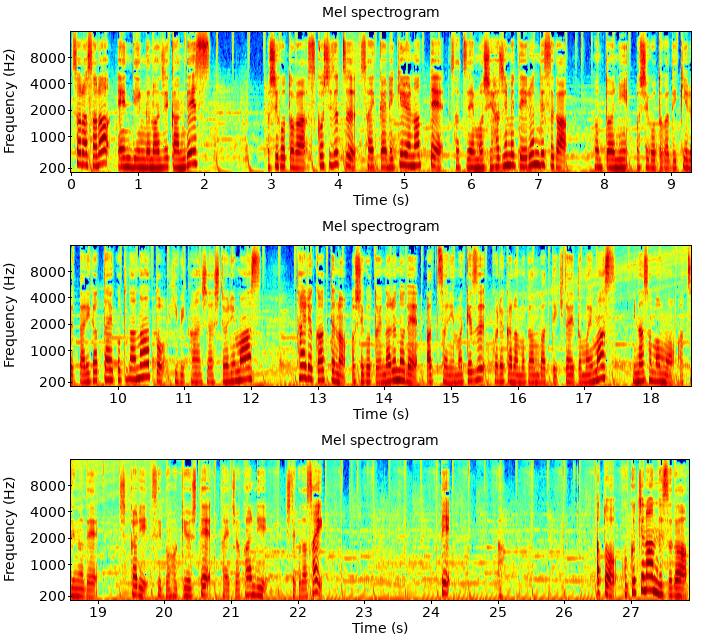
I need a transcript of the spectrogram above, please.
そろそろエンディングの時間です。お仕事が少しずつ再開できるようになって撮影もし始めているんですが本当にお仕事ができるってありがたいことだなと日々感謝しております。体力あってのお仕事になるので暑さに負けずこれからも頑張っていきたいと思います。皆様も暑いのでしっかり水分補給して体調管理してください。でああと告知なんですが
